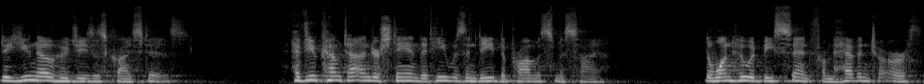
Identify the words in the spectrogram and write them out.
Do you know who Jesus Christ is? Have you come to understand that he was indeed the promised Messiah, the one who would be sent from heaven to earth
